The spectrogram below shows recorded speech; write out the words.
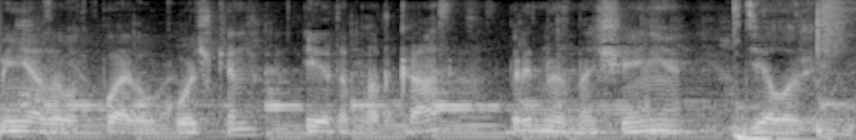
меня зовут Павел Кочкин, и это подкаст «Предназначение. Дело жизни».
